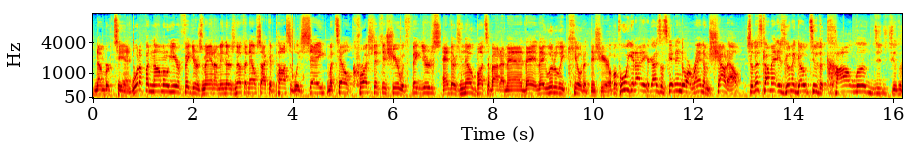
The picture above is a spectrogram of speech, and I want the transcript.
number 10. What a phenomenal year of figures, man. I mean, there's nothing else I could possibly say. Mattel crushed it this year with figures, and there's no buts about it, man. They, they literally killed it this year. But before we get out of here, guys, let's get into our random shout out. So this comment is going to go to the college, the,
